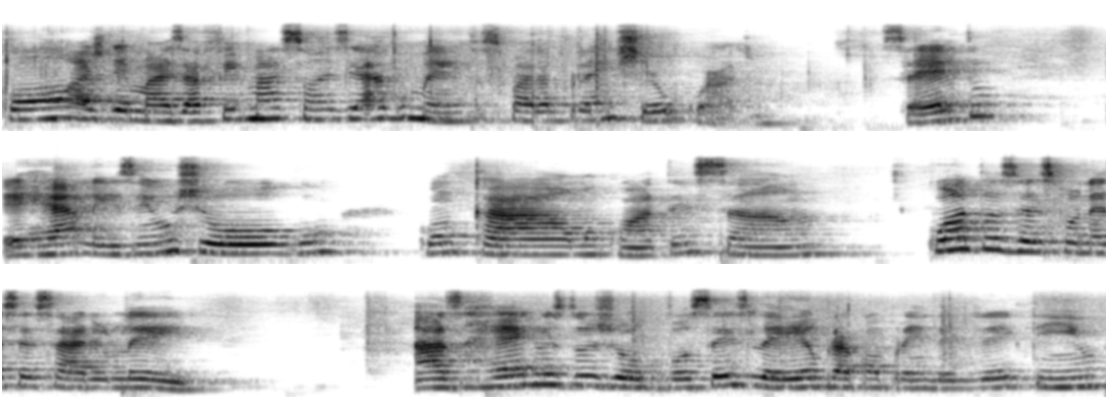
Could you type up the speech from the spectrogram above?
com as demais afirmações e argumentos para preencher o quadro, certo? É, realizem o jogo com calma, com atenção. Quantas vezes for necessário ler as regras do jogo, vocês leiam para compreender direitinho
